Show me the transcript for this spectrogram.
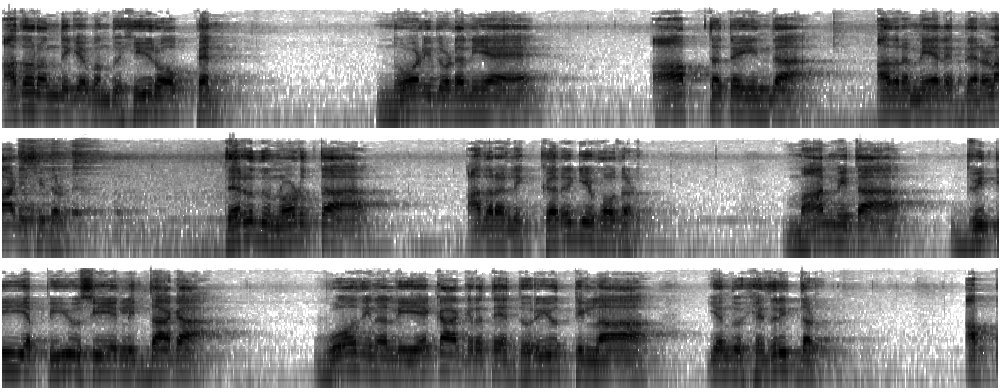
ಅದರೊಂದಿಗೆ ಒಂದು ಹೀರೋ ಪೆನ್. ನೋಡಿದೊಡನೆಯೇ ಆಪ್ತತೆಯಿಂದ ಅದರ ಮೇಲೆ ಬೆರಳಾಡಿಸಿದಳು. ತೆರೆದು ನೋಡುತ್ತಾ ಅದರಲ್ಲಿ ಕರಗಿ ಹೋದಳು. ಮಾನ್ವಿತ ದ್ವಿತೀಯ ಪಿ ಯು ಸಿಯಲ್ಲಿದ್ದಾಗ ಓದಿನಲ್ಲಿ ಏಕಾಗ್ರತೆ ದೊರೆಯುತ್ತಿಲ್ಲ ಎಂದು ಹೆದರಿದ್ದಳು. ಅಪ್ಪ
